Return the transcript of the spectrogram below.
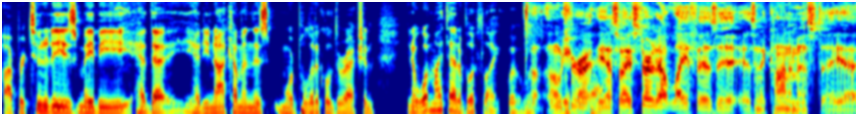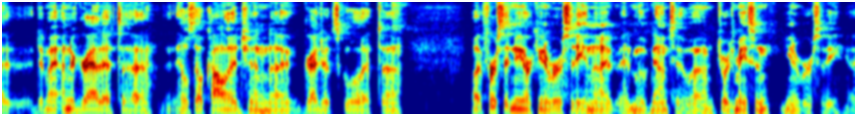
opportunities maybe had that had you not come in this more political direction, you know, what might that have looked like? What, what, oh, sure, yeah. So I started out life as a, as an economist. I uh, did my undergrad at uh, Hillsdale College and uh, graduate school at uh, well, at first at New York University, and then I had moved down to uh, George Mason University. I,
